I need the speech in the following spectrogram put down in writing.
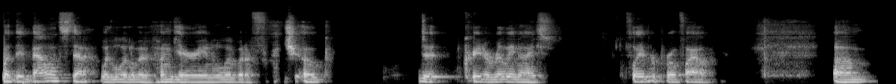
But they balance that with a little bit of Hungarian, a little bit of French oak to create a really nice flavor profile. Um,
